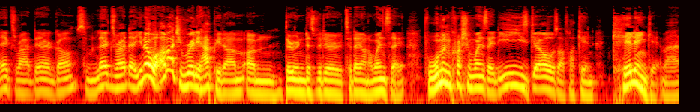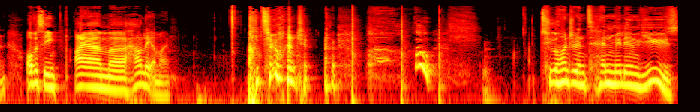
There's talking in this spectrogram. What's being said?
Legs right there, girl. Some legs right there. You know what? I'm actually really happy that I'm um, doing this video today on a Wednesday. For Woman Crushing Wednesday, these girls are fucking killing it, man. Obviously, I am... Uh, how late am I? 200... oh! 210 million views.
